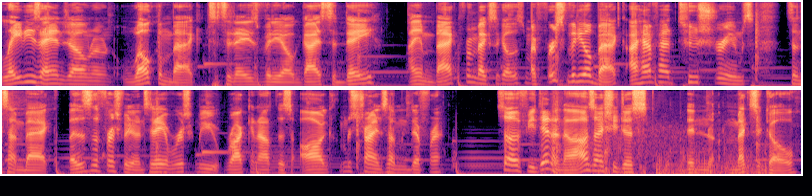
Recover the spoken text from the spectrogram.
Ladies and gentlemen, welcome back to today's video. Guys, today I am back from Mexico. This is my first video back. I have had two streams since I'm back, but this is the first video. And today we're just to be rocking out this AUG. I'm just trying something different. So if you didn't know, I was actually just in Mexico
